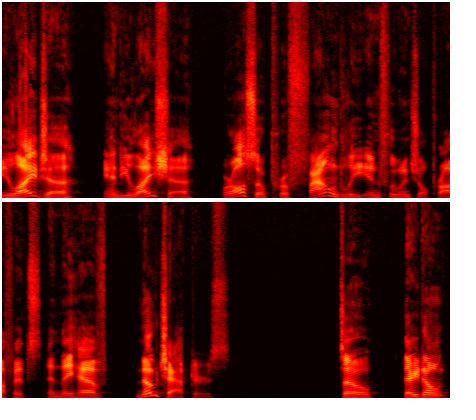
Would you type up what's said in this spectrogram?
Elijah and Elisha were also profoundly influential prophets, and they have no chapters. So they don't,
